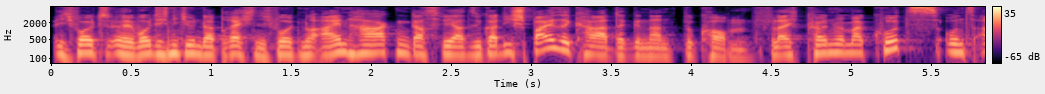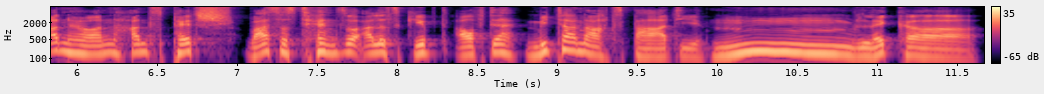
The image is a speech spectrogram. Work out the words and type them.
Ich wollte äh, wollte ich nicht unterbrechen. Ich wollte nur einhaken, dass wir sogar die Speisekarte genannt bekommen. Vielleicht können wir mal kurz uns anhören, Hans Petsch, was es denn so alles gibt auf der Mitternachtsparty. Mmm, lecker.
